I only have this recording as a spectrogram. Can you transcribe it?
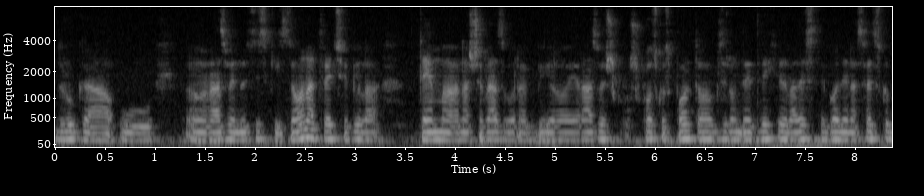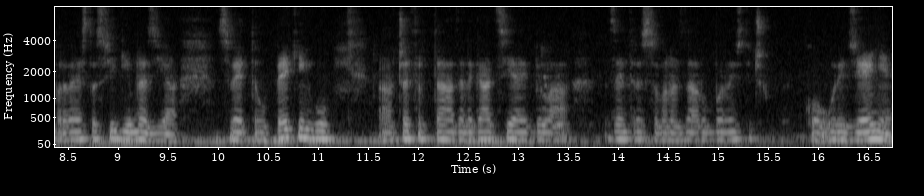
druga u e, razvoj industrijskih zona, treća je bila tema našeg razgovora bilo je razvoj školskog sporta, obzirom da je 2020. godina svetsko prvenstvo svih gimnazija sveta u Pekingu. Četvrta delegacija je bila zainteresovana za urbanističko uređenje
